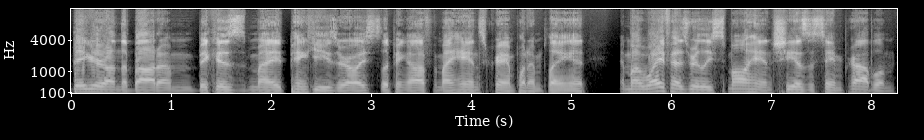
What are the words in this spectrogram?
bigger on the bottom because my pinkies are always slipping off and my hands cramp when I'm playing it. And my wife has really small hands. She has the same problem.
